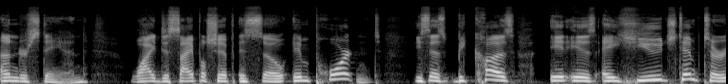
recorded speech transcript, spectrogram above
understand why discipleship is so important. He says, because it is a huge tempter,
